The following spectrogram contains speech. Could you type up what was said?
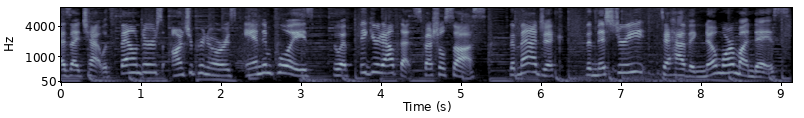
as I chat with founders, entrepreneurs, and employees who have figured out that special sauce the magic, the mystery to having no more Mondays.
